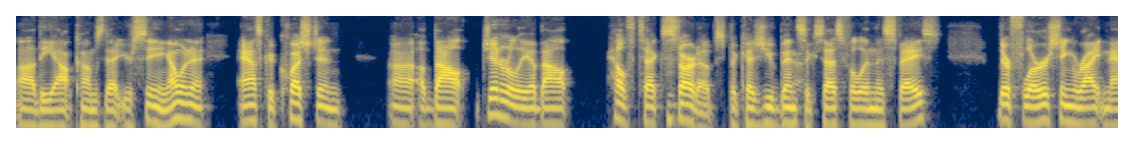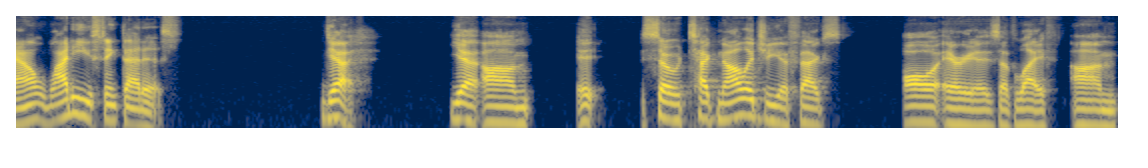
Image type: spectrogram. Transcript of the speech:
uh, the outcomes that you're seeing i want to ask a question uh, about generally about health tech mm. startups because you've been yeah. successful in this space. They're flourishing right now. Why do you think that is? Yeah. Yeah. Um, it, so technology affects all areas of life. Um,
